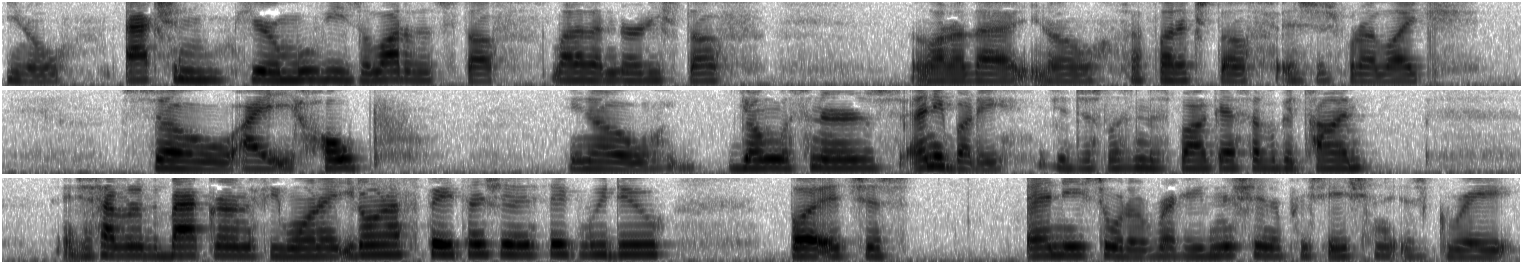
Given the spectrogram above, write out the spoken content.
you know, action hero movies, a lot of that stuff, a lot of that nerdy stuff, a lot of that, you know, athletic stuff is just what I like. So I hope, you know, young listeners, anybody, you just listen to this podcast, have a good time, and just have it in the background if you want it. You don't have to pay attention to anything we do, but it's just any sort of recognition, appreciation is great,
